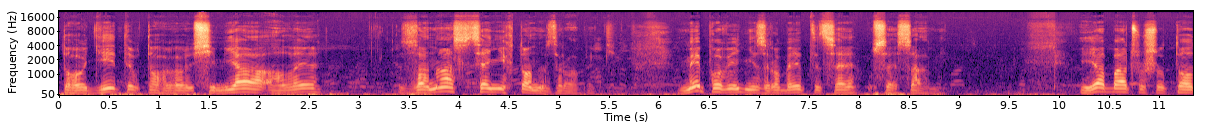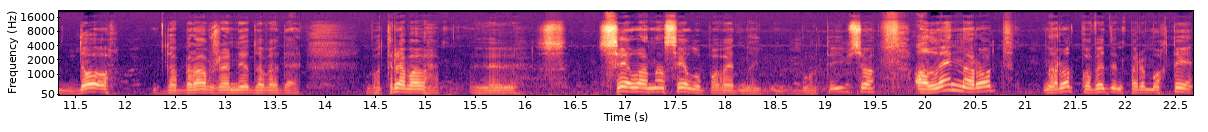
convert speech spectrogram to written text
в того діти, в того сім'я, але за нас це ніхто не зробить. Ми повинні зробити це все самі. І я бачу, що то до добра вже не доведе. Бо треба е, сила на силу повинна бути і все. Але народ, народ повинен перемогти.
